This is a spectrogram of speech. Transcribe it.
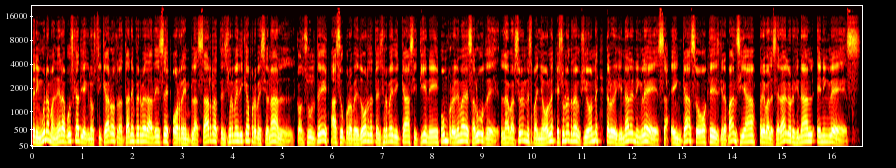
de ninguna manera busca diagnosticar o tratar enfermedades o reemplazar la atención médica profesional. Consulte a su proveedor de atención médica si tiene un problema de salud. La versión en español es una traducción del original en inglés. En caso de discrepancia, prevalecerá el original en inglés.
